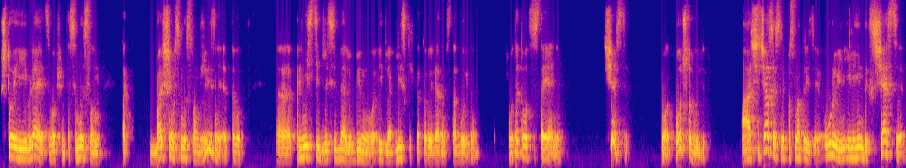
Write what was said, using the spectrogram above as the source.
Что и является, в общем-то, смыслом, так, большим смыслом жизни, это вот э, принести для себя любимого и для близких, которые рядом с тобой, да, вот это вот состояние счастья. Вот, вот что будет. А сейчас, если посмотрите, уровень или индекс счастья,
